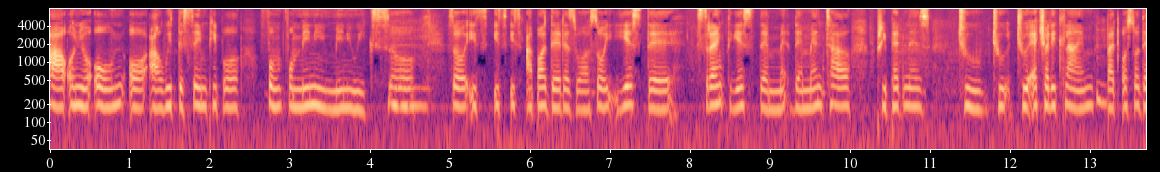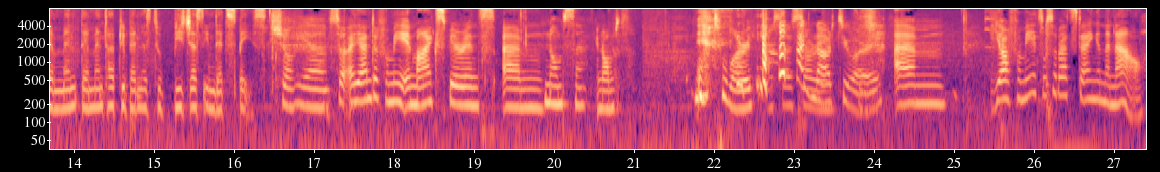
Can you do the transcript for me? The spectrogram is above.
Are on your own or are with the same people for for many many weeks so Mm. so it's it's it's about that as well so yes the strength yes the the mental preparedness to to to actually climb Mm. but also the men, the mental preparedness to be just in that space Sure, yeah. So Ayanda, for me, in my experience, um, Nomsa. no, I'm, Not to worry. I'm so sorry. Not to worry. Um, yeah, for me, it's also about staying in the now.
